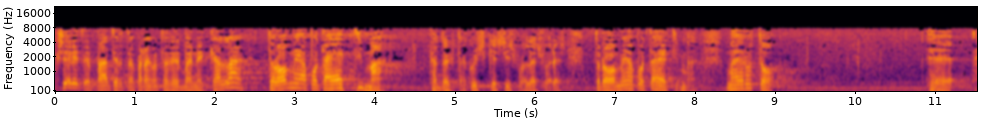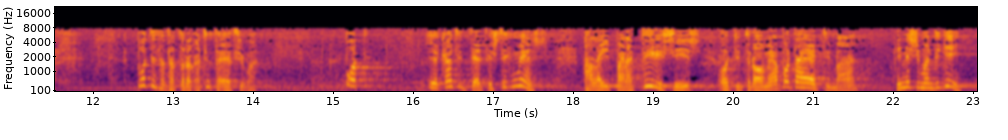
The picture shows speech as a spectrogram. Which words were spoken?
ξέρετε πάτερ τα πράγματα δεν πάνε καλά τρώμε από τα έτοιμα θα το έχετε ακούσει και εσείς πολλές φορές. Τρώμε από τα έτοιμα μα ερωτώ ε, πότε θα τα τρώγατε τα έτοιμα; Πότε; Για κάτι τέτοιες στιγμές. Αλλά η παρατήρηση ότι τρώμε από τα έτοιμα είναι σημαντική.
